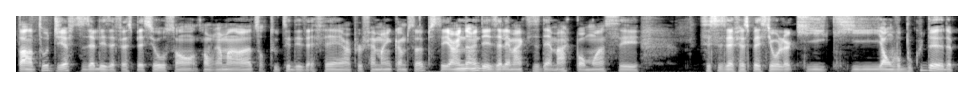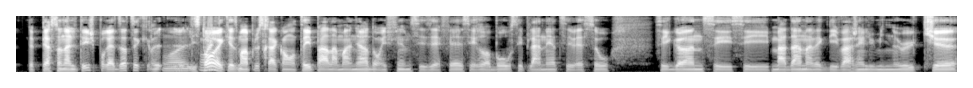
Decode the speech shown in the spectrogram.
tantôt, Jeff, tu disais les effets spéciaux sont, sont vraiment hot, surtout des effets un peu faits main comme ça. Puis c'est un, un des éléments qui se démarque pour moi, c'est c'est ces effets spéciaux-là qui, qui ont beaucoup de, de, de personnalité, je pourrais dire. Ouais. L'histoire Ouais. est quasiment plus racontée par la manière dont ils filment ces effets, ces robots, ces planètes, ces vaisseaux, ces guns, ces, ces madames avec des vagins lumineux que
